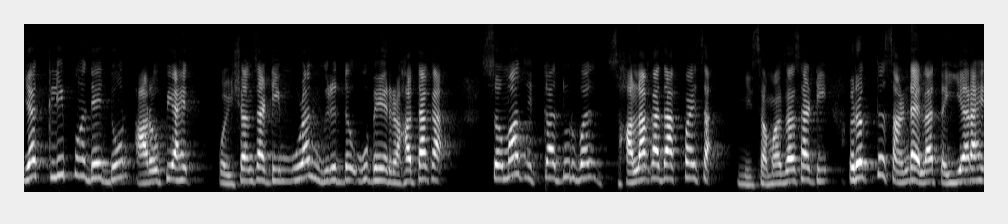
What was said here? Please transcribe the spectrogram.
या क्लिपमध्ये दोन आरोपी आहेत. पैशांसाठी मुळांविरुद्ध उभे राहता का? समाज इतका दुर्बल झाला का दाखवायचा? मी समाजासाठी रक्त सांडायला तयार आहे.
